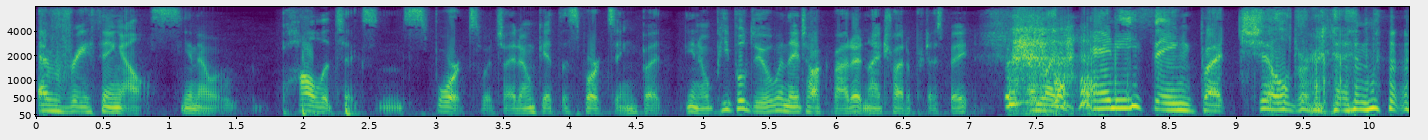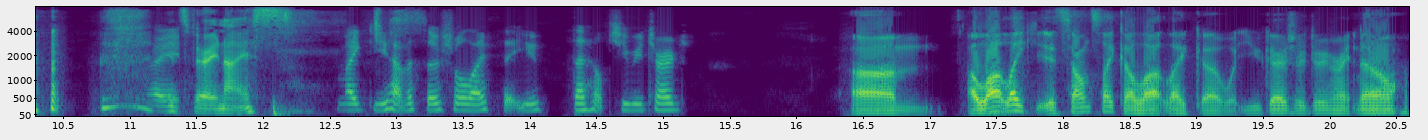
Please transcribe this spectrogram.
everything else. You know, politics and sports, which I don't get the sportsing, but you know, people do when they talk about it, and I try to participate. And like anything but children. Right. It's very nice. Mike, do you have a social life that you that helps you recharge? Um, a lot like it sounds like a lot like uh, what you guys are doing right now.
